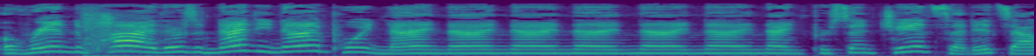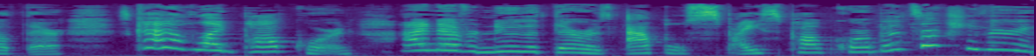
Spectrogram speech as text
a random pie, there's a 99.9999999% chance that it's out there. It's kind of like popcorn. I never knew that there was apple spice popcorn, but it's actually very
